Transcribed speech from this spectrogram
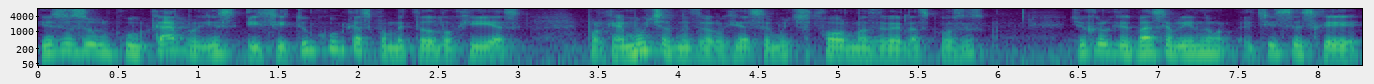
Y eso es inculcarlo. Y, es, y si tú inculcas con metodologías, porque hay muchas metodologías, hay muchas formas de ver las cosas, yo creo que vas abriendo. El chiste es que,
